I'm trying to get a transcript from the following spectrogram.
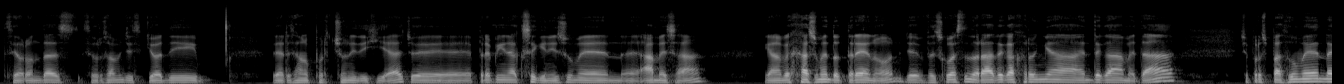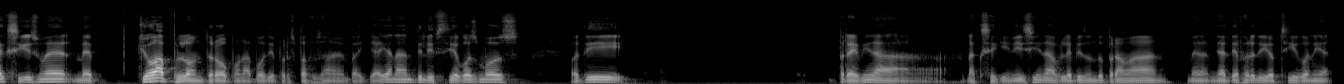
Θεωρώντας, θεωρούσαμε και οι ότι there is an opportunity here και πρέπει να ξεκινήσουμε ε, άμεσα για να μην χάσουμε το τρένο και βρισκόμαστε τώρα 10 χρόνια, 11 μετά και προσπαθούμε να εξηγήσουμε με πιο απλό τρόπο από ό,τι προσπαθούσαμε παλιά για να αντιληφθεί ο κόσμος ότι πρέπει να, να ξεκινήσει να βλέπει τον το πράγμα με μια διαφορετική οπτική γωνία.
